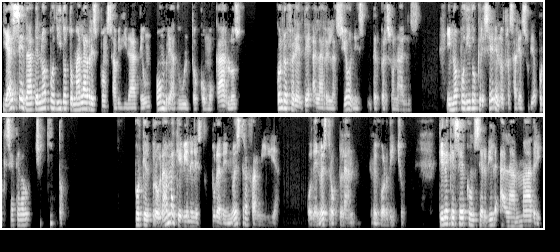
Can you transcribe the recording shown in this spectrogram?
Y a esa edad él no ha podido tomar la responsabilidad de un hombre adulto como Carlos con referente a las relaciones interpersonales. Y no ha podido crecer en otras áreas de su vida porque se ha quedado chiquito. Porque el programa que viene en la estructura de nuestra familia, o de nuestro clan, mejor dicho, tiene que ser con servir a la madre,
